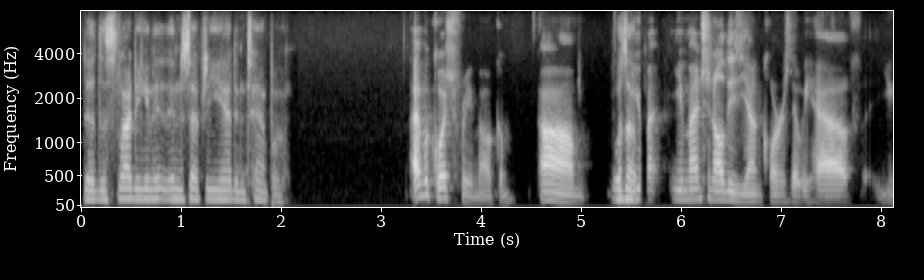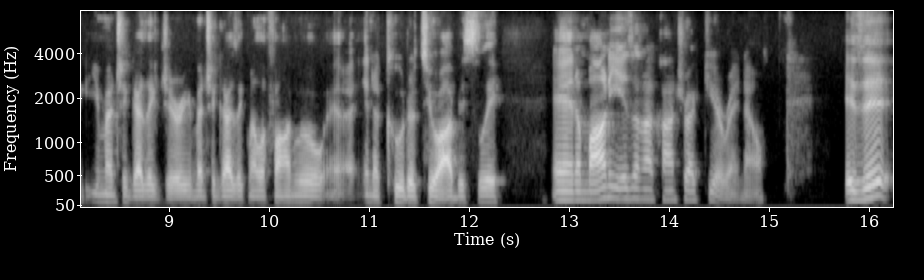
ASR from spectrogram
The the sliding interception he had in Tampa. I have a question for you, Malcolm. Um, What's up? You, you, mentioned all these young corners that we have. You, you mentioned guys like Jerry. You mentioned guys like Melifonwu and Okudah too, obviously. And Amani is on a contract year right now. Is it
